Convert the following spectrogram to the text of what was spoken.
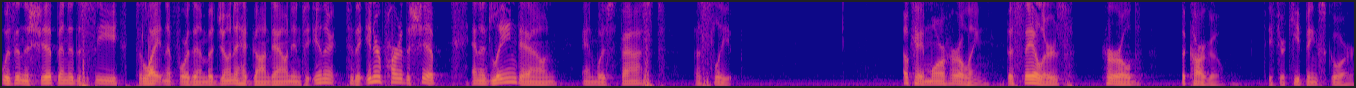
was in the ship into the sea to lighten it for them. But Jonah had gone down into inner, to the inner part of the ship and had lain down and was fast asleep. Okay, more hurling. The sailors hurled the cargo, if you're keeping score.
